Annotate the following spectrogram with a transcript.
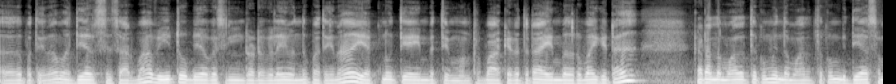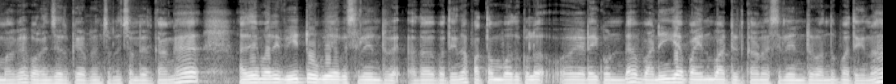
அதாவது பார்த்திங்கன்னா மத்திய அரசு சார்பாக வீட்டு உபயோக சிலிண்டரோட விலை வந்து பார்த்திங்கன்னா எட்நூற்றி ஐம்பத்தி மூணு ரூபாய். கிட்டத்தட்ட ஐம்பது ரூபாய்க்கிட்ட கடந்த மாதத்துக்கும் இந்த மாதத்துக்கும் வித்தியாசமாக குறைஞ்சிருக்கு அப்படின்னு சொல்லி சொல்லியிருக்காங்க. அதே மாதிரி வீட்டு உபயோக சிலிண்டர் அதாவது பார்த்திங்கன்னா பத்தொம்போது கிலோ எடை கொண்ட வணிக பயன்பாட்டிற்கான சிலிண்டர் வந்து பார்த்திங்கன்னா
